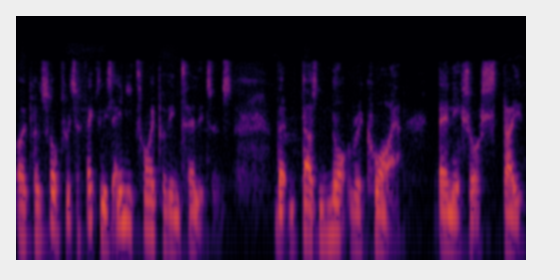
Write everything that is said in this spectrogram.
open source, which effectively is any type of intelligence that does not require any sort of state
